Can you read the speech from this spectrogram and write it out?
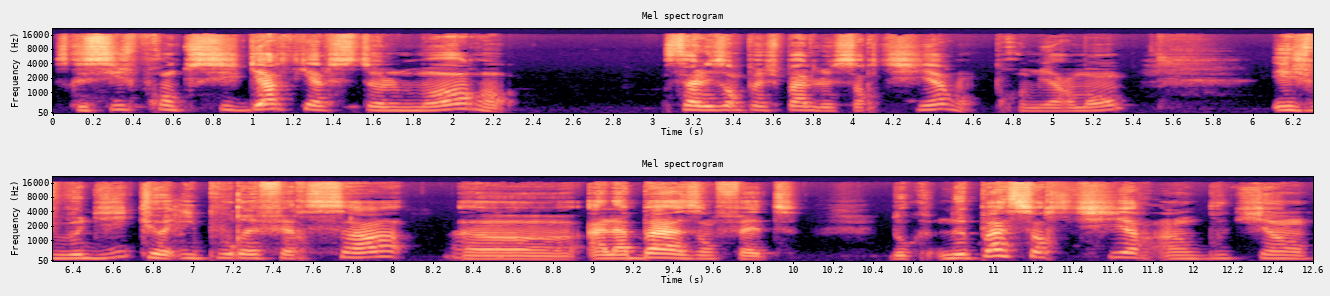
Parce que si je prends, si je garde Castlemore, ça les empêche pas de le sortir, premièrement. Et je me dis qu'ils pourraient faire ça euh, à la base, en fait. Donc, ne pas sortir un bouquin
